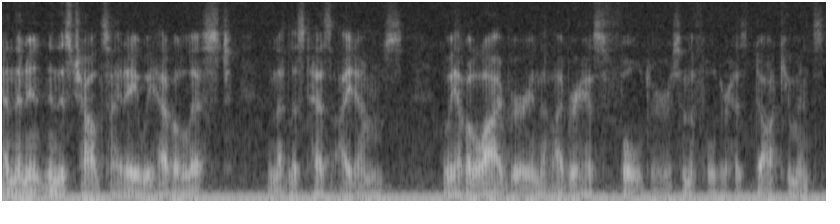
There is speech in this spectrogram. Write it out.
and then in, in this child site A we have a list, and that list has items. We have a library, and that library has folders, and the folder has documents,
